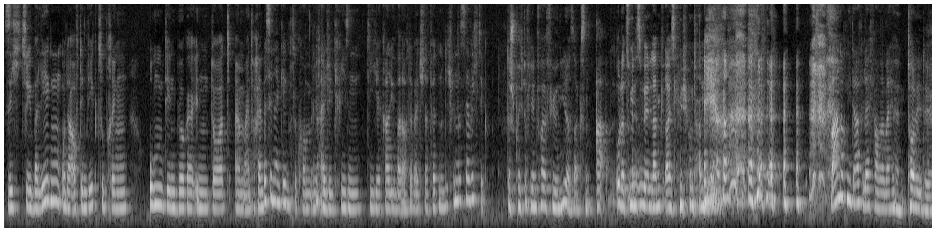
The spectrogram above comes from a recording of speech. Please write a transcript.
sich zu überlegen oder auf den Weg zu bringen, um den BürgerInnen dort ähm, einfach ein bisschen entgegenzukommen in Richtig. all den Krisen, die hier gerade überall auf der Welt stattfinden. Und ich finde das sehr wichtig. Das spricht auf jeden Fall für Niedersachsen. Ah, oder zumindest für den Landkreis Lüch und Anberg. Ja. War noch nie da, vielleicht fahren wir mal hin. Tolle Idee.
